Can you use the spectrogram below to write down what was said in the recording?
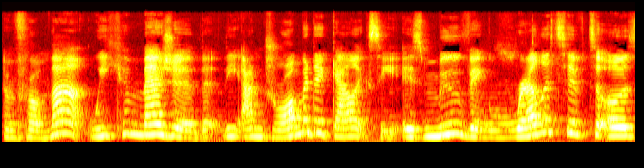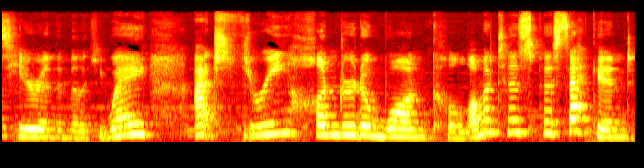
And from that, we can measure that the Andromeda galaxy is moving relative to us here in the Milky Way at 301 kilometers per second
